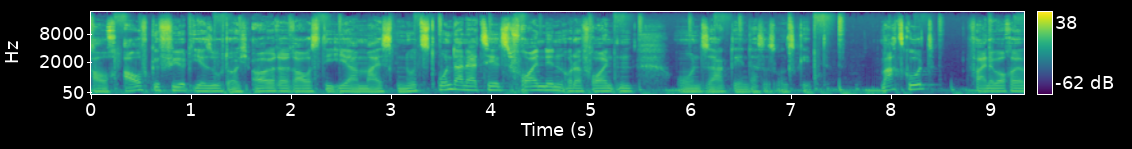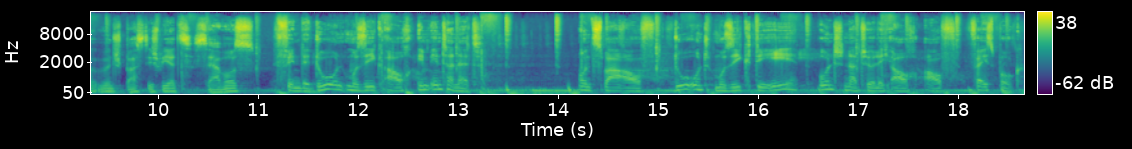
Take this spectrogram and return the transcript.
auch aufgeführt. Ihr sucht euch eure raus, die ihr am meisten nutzt und dann erzählt es Freundinnen oder Freunden und sagt denen, dass es uns gibt. Macht's gut, feine Woche, wünscht Basti Schwierz. Servus. Finde Du und Musik auch im Internet. Und zwar auf duundmusik.de und natürlich auch auf Facebook.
